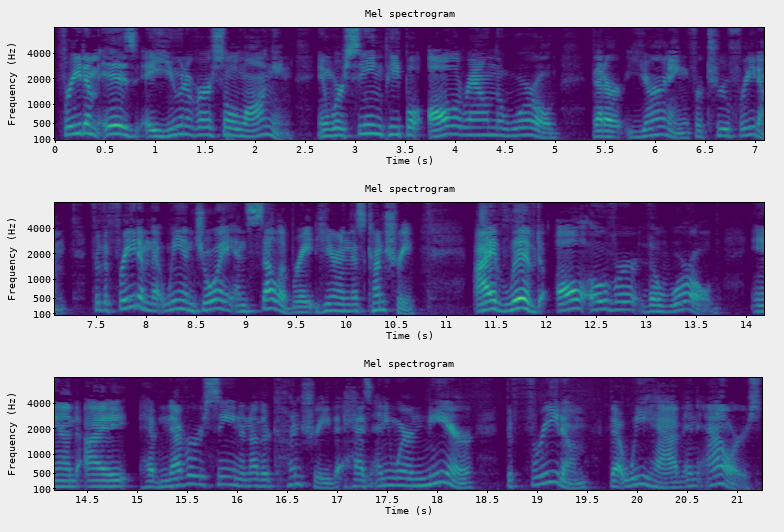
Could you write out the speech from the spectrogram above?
Freedom is a universal longing, and we're seeing people all around the world that are yearning for true freedom, for the freedom that we enjoy and celebrate here in this country. I've lived all over the world, and I have never seen another country that has anywhere near the freedom that we have in ours.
